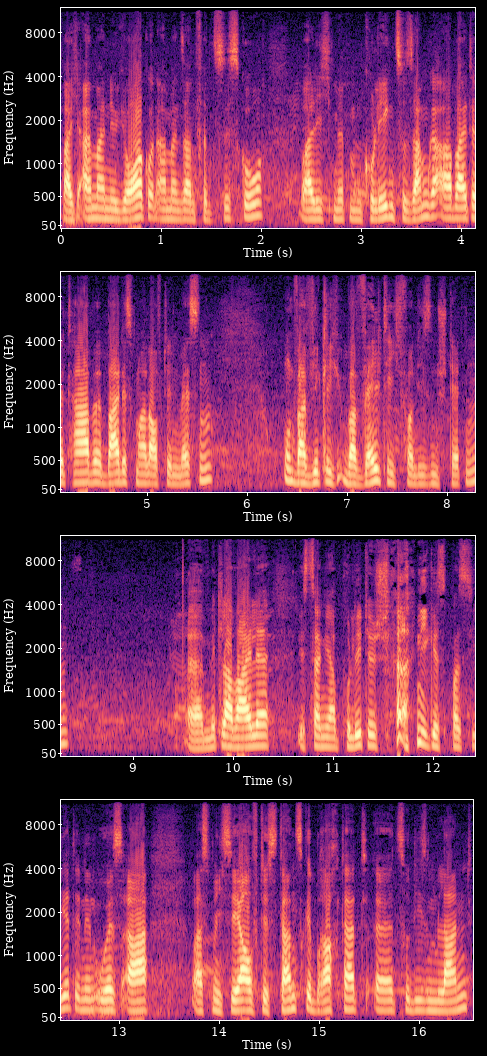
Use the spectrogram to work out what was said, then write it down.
war ich einmal in New York und einmal in San Francisco, weil ich mit einem Kollegen zusammengearbeitet habe, beides mal auf den Messen und war wirklich überwältigt von diesen Städten. Äh, mittlerweile ist dann ja politisch einiges passiert in den USA, was mich sehr auf Distanz gebracht hat äh, zu diesem Land.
